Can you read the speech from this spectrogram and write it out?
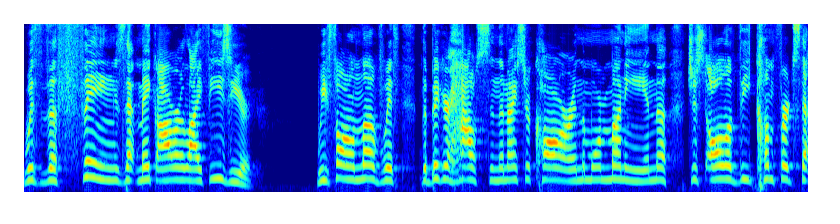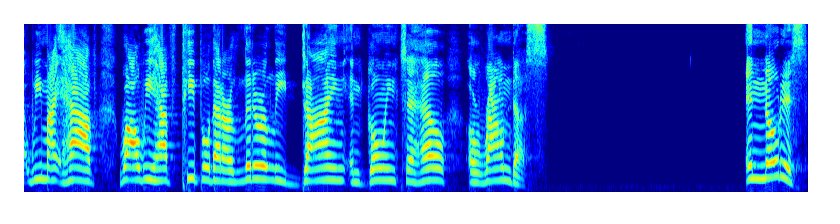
with the things that make our life easier. We fall in love with the bigger house and the nicer car and the more money and the just all of the comforts that we might have while we have people that are literally dying and going to hell around us. And notice,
